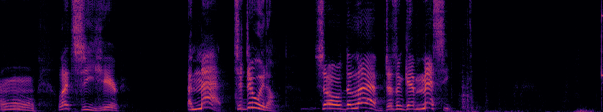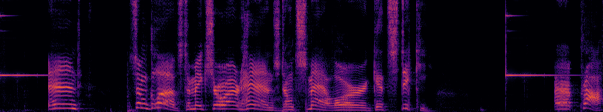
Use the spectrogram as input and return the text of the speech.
mm, let's see here, a mat to do it on, so the lab doesn't get messy. And some gloves to make sure our hands don't smell or get sticky. Uh, Prof,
